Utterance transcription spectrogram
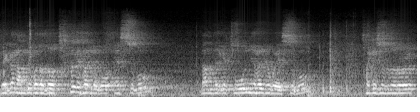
내가 남들보다 더 착하게 살려고 애쓰고 남들에게 좋은 일 하려고 애쓰고 자기 스스로를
